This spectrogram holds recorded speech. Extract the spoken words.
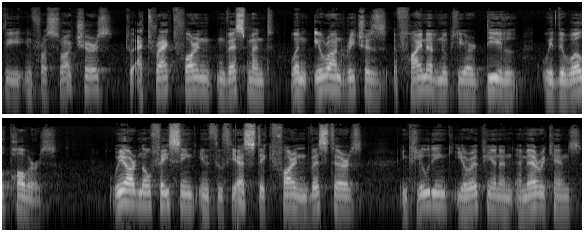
the infrastructures to attract foreign investment when Iran reaches a final nuclear deal with the world powers. We are now facing enthusiastic foreign investors, including European and Americans,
